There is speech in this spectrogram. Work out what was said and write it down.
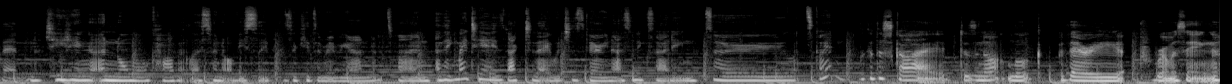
than teaching a normal carpet lesson, obviously, because the kids are moving around, but it's fine. I think my TA is back today, which is very nice and exciting. So let's go in. Look at the sky. It does not look very promising.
